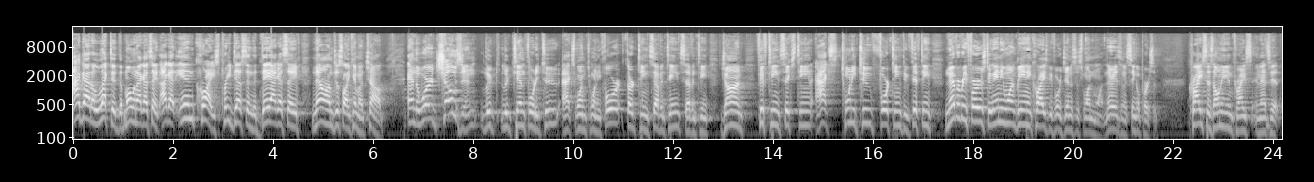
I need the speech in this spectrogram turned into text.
I got elected the moment I got saved. I got in Christ, predestined the day I got saved. Now I'm just like him, a child. And the word chosen, Luke, Luke 10 42, Acts 1 24, 13 17, 17, John 15 16, Acts 22 14 through 15, never refers to anyone being in Christ before Genesis 1 1. There isn't a single person. Christ is only in Christ, and that's it.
